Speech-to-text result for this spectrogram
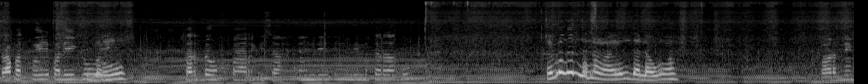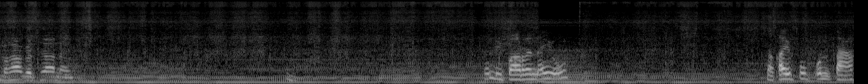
Dapat pwede paligo eh. Bango. Sardo, parang isa. Ay, hindi, hindi matarado. Ay maganda na nga yung dalawa. Para hindi mahagad sana eh. Hindi, para na yun. Saan kayo pupunta?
